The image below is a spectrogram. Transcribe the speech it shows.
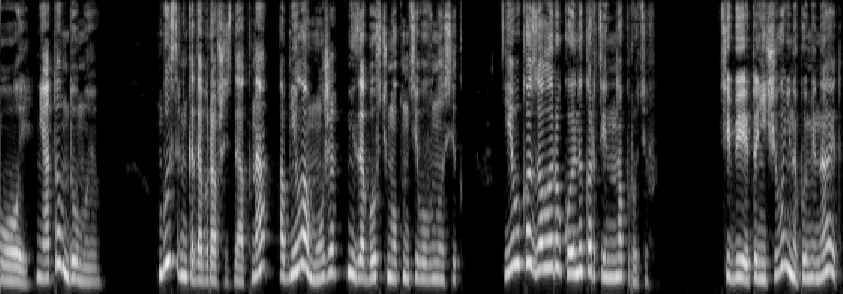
«Ой, не о том думаю. Быстренько добравшись до окна, обняла мужа, не забыв чмокнуть его в носик, и указала рукой на картину напротив. «Тебе это ничего не напоминает?»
